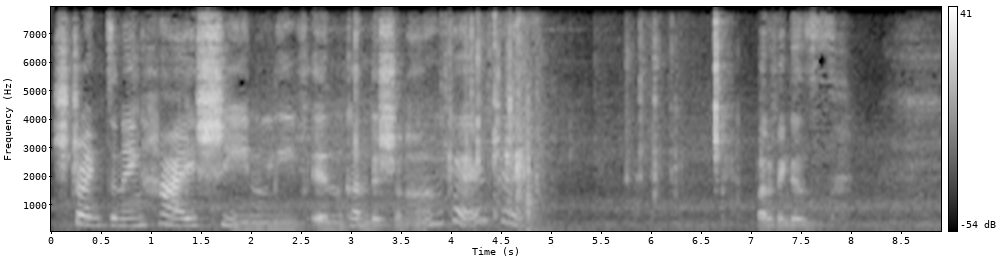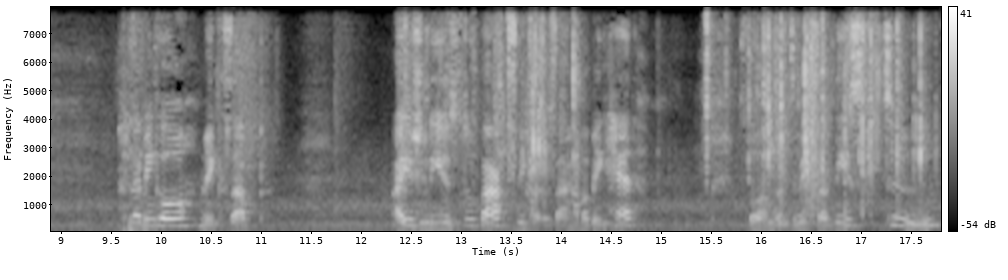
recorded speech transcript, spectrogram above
Strengthening high sheen leave-in conditioner. Okay, okay. Butterfingers let me go mix up. I usually use two packs because I have a big head. So I'm going to mix up these two.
